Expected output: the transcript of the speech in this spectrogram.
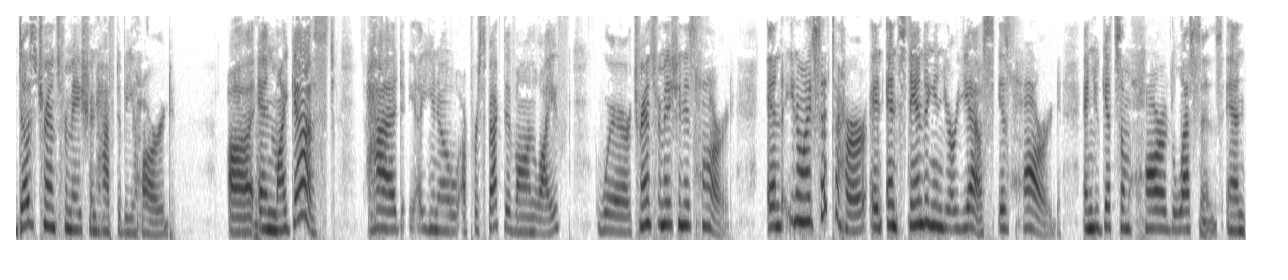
does transformation have to be hard? Uh, and my guest had, you know, a perspective on life where transformation is hard. And, you know, I said to her, and, and standing in your yes is hard and you get some hard lessons and,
